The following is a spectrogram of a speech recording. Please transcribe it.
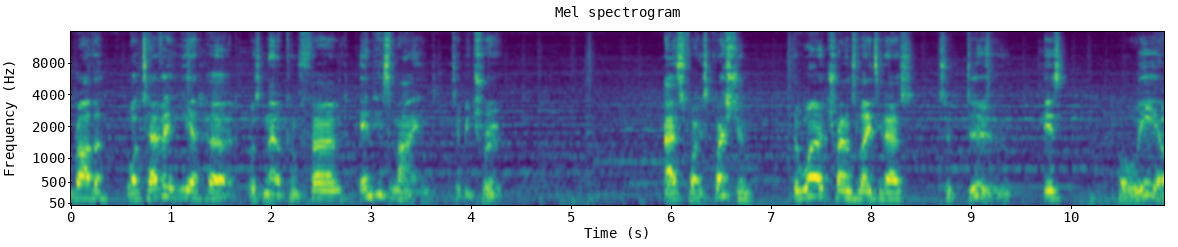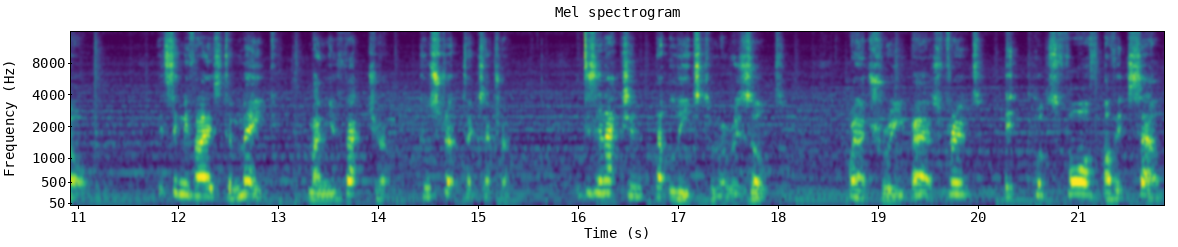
Rather, whatever he had heard was now confirmed in his mind to be true. As for his question, the word translated as to do is poio, it signifies to make, manufacture, construct, etc. It is an action that leads to a result. When a tree bears fruit, it puts forth of itself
